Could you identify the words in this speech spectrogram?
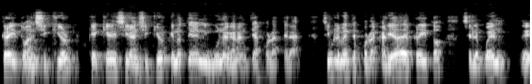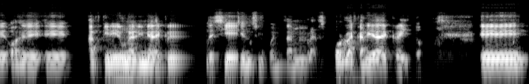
crédito unsecure. ¿Qué quiere decir unsecure? Que no tiene ninguna garantía colateral. Simplemente por la calidad del crédito se le pueden eh, eh, adquirir una línea de crédito de 100, 150 mil dólares por la calidad de crédito. Eh,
